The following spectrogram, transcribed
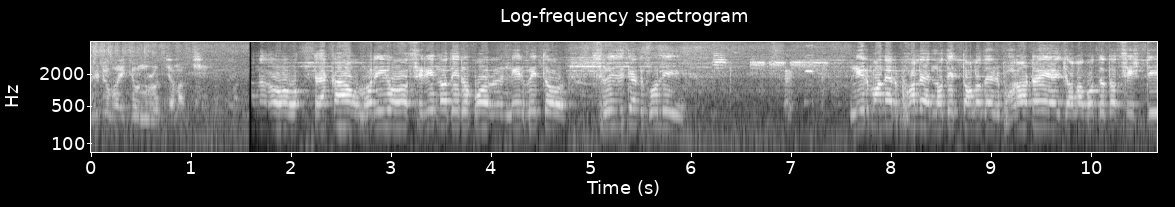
ভিটু ভাইকে অনুরোধ জানাচ্ছি। ও টেকা হরি ও শ্রী নদীর উপর নির্মিত সুইচ গেটগুলি নির্মাণের ফলে নদীর তলদেশ ভরাটে এই জলবদ্ধতা সৃষ্টি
